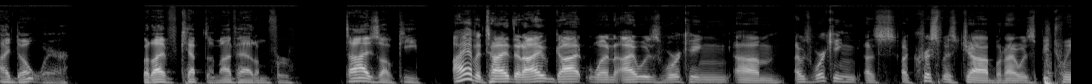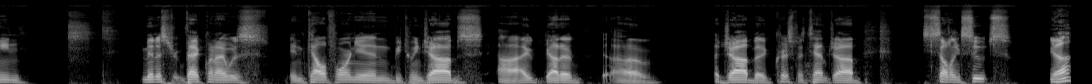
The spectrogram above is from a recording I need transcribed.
I don't wear, but I've kept them. I've had them for ties. I'll keep. I have a tie that I got when I was working. Um, I was working a Christmas job when I was between ministry. Back when I was in California and between jobs, uh, I got a uh, a job, a Christmas temp job, selling suits Yeah.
